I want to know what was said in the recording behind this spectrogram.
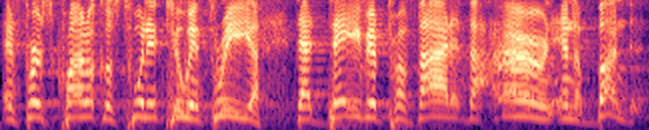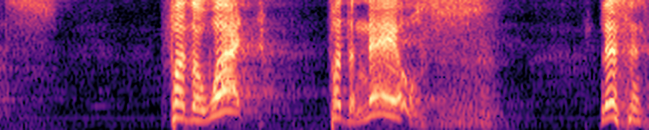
in First Chronicles 22 and 3 uh, that David provided the iron in abundance. For the what? For the nails. Listen,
